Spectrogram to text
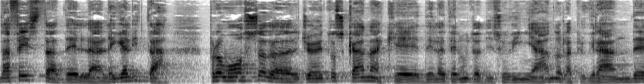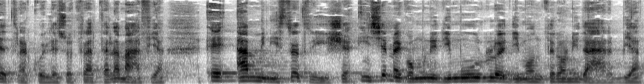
La festa della legalità promossa dalla regione toscana che è della tenuta di Suvignano, la più grande tra quelle sottratte alla mafia, e amministratrice insieme ai comuni di Murlo e di Monteroni d'Arbia.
